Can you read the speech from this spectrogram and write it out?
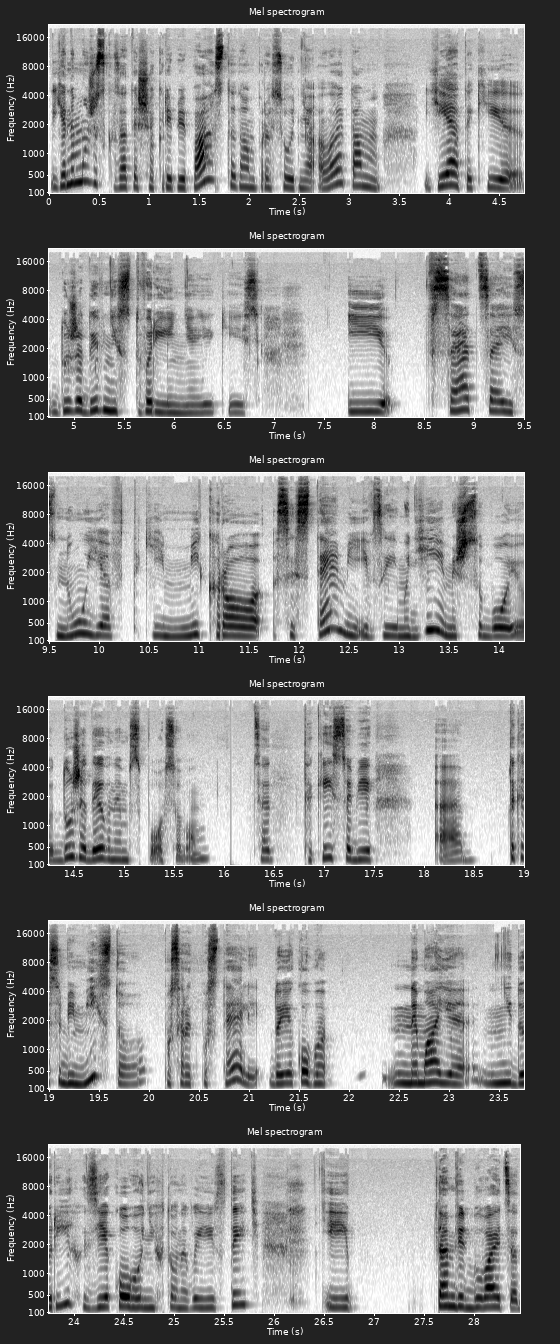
я не можу сказати, що кріпіпаста там присутня, але там є такі дуже дивні створіння якісь. І все це існує в такій мікросистемі і взаємодії між собою дуже дивним способом. Це такий собі, таке собі місто посеред пустелі, до якого немає ні доріг, з якого ніхто не виїздить, і там відбуваються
